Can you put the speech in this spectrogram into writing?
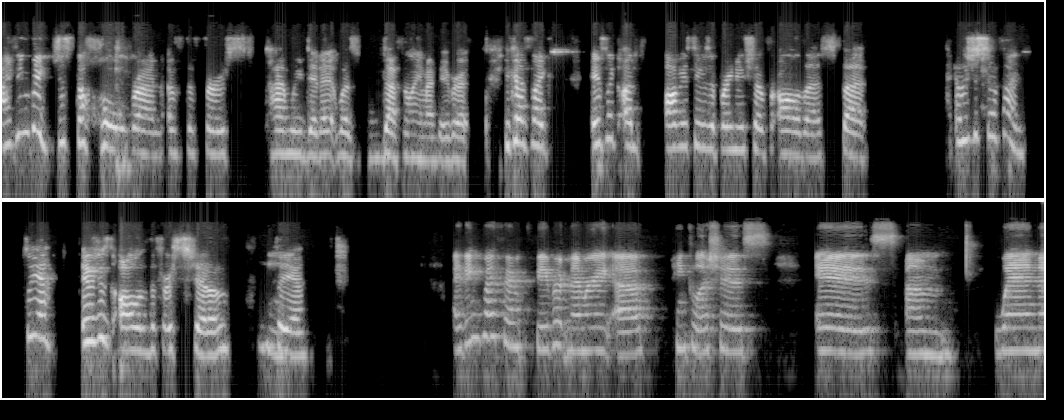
I think like just the whole run of the first time we did it was definitely my favorite because like it's like obviously it was a brand new show for all of us, but it was just so fun. So yeah, it was just all of the first show. Mm-hmm. So yeah. I think my f- favorite memory of Pinkalicious is um, when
